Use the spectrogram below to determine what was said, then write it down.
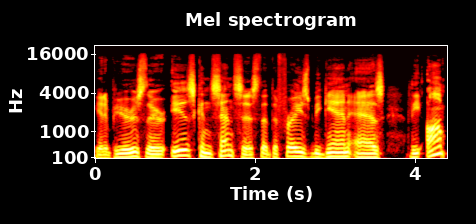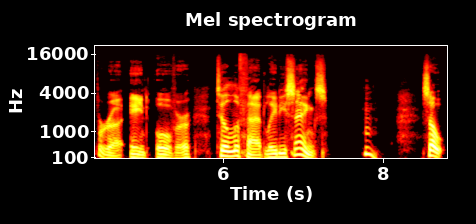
It appears there is consensus that the phrase began as, the opera ain't over till the fat lady sings. Hmm. So,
